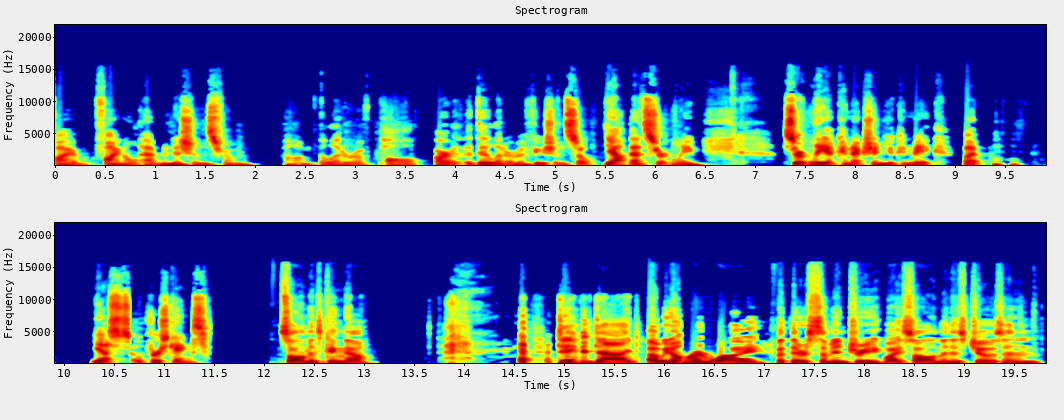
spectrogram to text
five final admonitions from um, the letter of Paul or the letter of Ephesians. So yeah, that's certainly certainly a connection you can make. But mm-hmm. yes, so First Kings. Solomon's king now. David died. Uh, we don't learn why, but there's some intrigue why Solomon is chosen.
